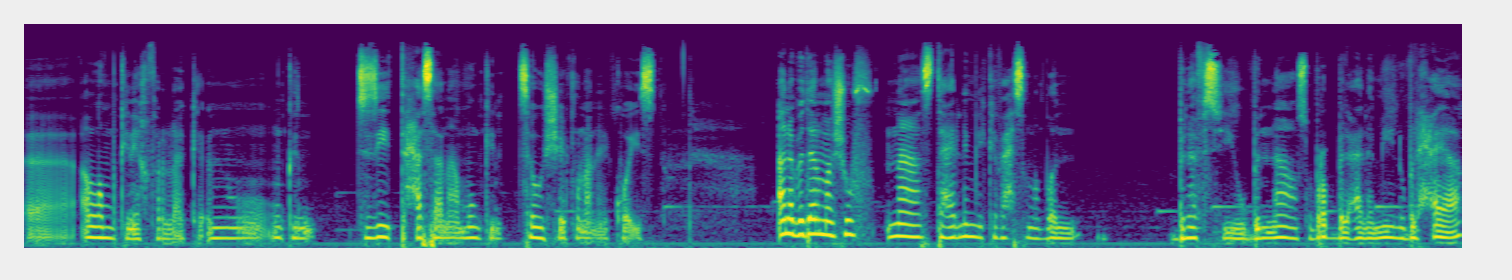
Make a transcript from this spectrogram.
آه الله ممكن يغفر لك أنه ممكن تزيد حسنة ممكن تسوي الشيء الفلاني كويس. أنا بدل ما أشوف ناس تعلمني كيف أحسن الظن بنفسي وبالناس وبرب العالمين وبالحياة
